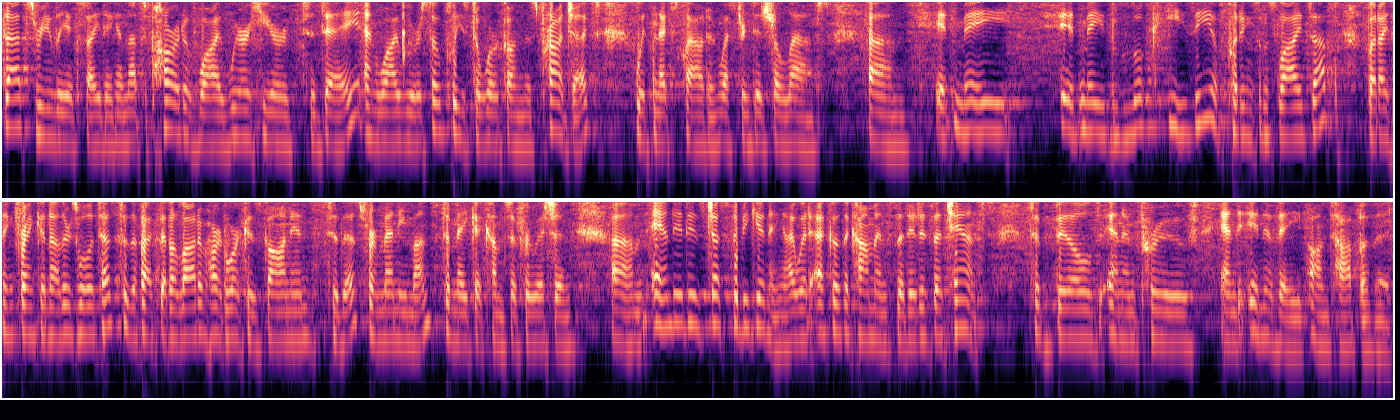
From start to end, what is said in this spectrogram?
that's really exciting, and that's part of why we're here today and why we were so pleased to work on this project with Nextcloud and Western Digital Labs. Um, it may it may look easy of putting some slides up, but I think Frank and others will attest to the fact that a lot of hard work has gone into this for many months to make it come to fruition. Um, and it is just the beginning. I would echo the comments that it is a chance to build and improve and innovate on top of it.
